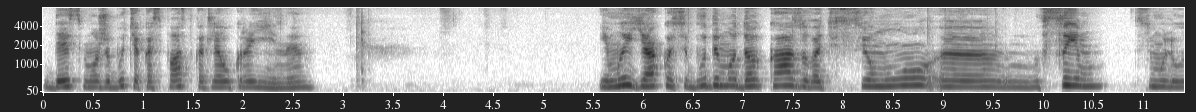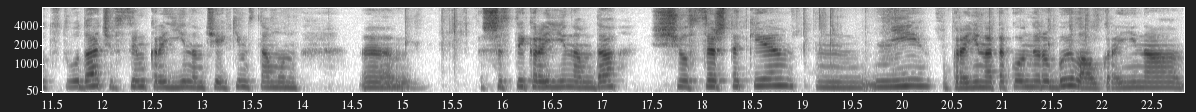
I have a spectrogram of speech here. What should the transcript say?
Десь може бути якась пастка для України. І ми якось будемо доказувати всьому, е, всім, всьому людству, да, чи всім країнам, чи якимсь там он, е, шести країнам, да, що все ж таки ні, Україна такого не робила, Україна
